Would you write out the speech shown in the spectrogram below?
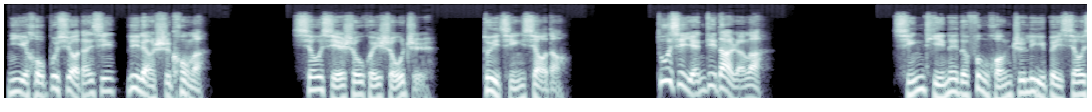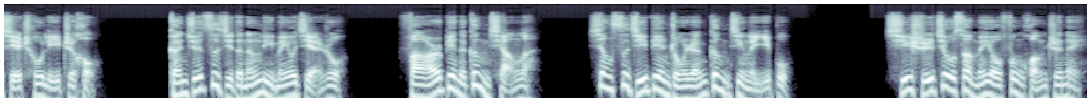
你以后不需要担心力量失控了。萧协收回手指，对秦笑道：“多谢炎帝大人了。”秦体内的凤凰之力被萧协抽离之后，感觉自己的能力没有减弱，反而变得更强了。向四级变种人更近了一步。其实，就算没有凤凰之内，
